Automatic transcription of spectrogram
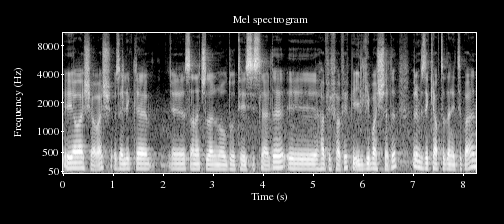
E, yavaş yavaş özellikle e, sanatçıların olduğu tesislerde e, hafif hafif bir ilgi başladı. Önümüzdeki haftadan itibaren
